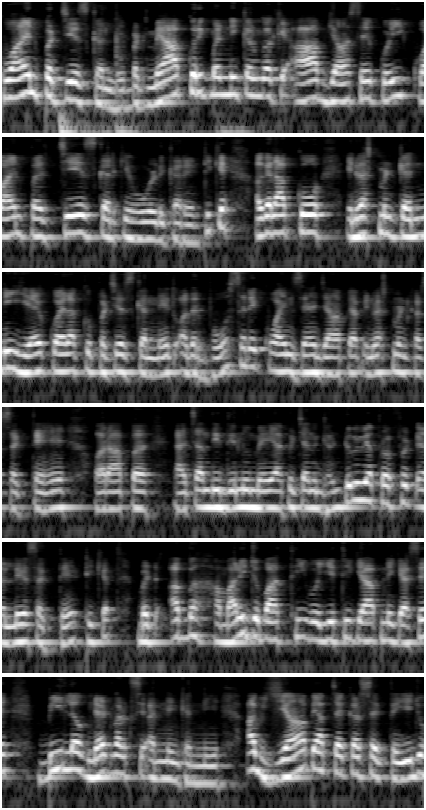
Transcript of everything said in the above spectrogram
क्वाइन परचेज कर लें बट मैं आपको रिकमेंड नहीं करूँगा कि आप यहाँ से कोई क्वाइन परचेज करके होल्ड करें, ठीक है? अगर आपको इन्वेस्टमेंट करनी है क्वाइन आपको परचेज करने हैं तो अदर बहुत सारे क्वाइंस हैं जहाँ पे आप इन्वेस्टमेंट कर सकते हैं और आप चंद ही दिनों में या फिर चंद घंटों में भी आप प्रॉफिट ले सकते हैं, ठीक है? बट अब हमारी जो बात थी वो ये थी कि आपने कैसे बी लव नेटवर्क से अर्निंग करनी है। अब यहाँ पर आप चेक कर सकते हैं, ये जो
